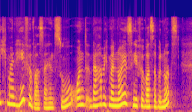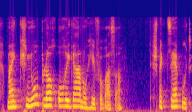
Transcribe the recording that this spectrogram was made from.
ich mein Hefewasser hinzu und da habe ich mein neues Hefewasser benutzt, mein Knoblauch-Oregano-Hefewasser. Schmeckt sehr gut.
